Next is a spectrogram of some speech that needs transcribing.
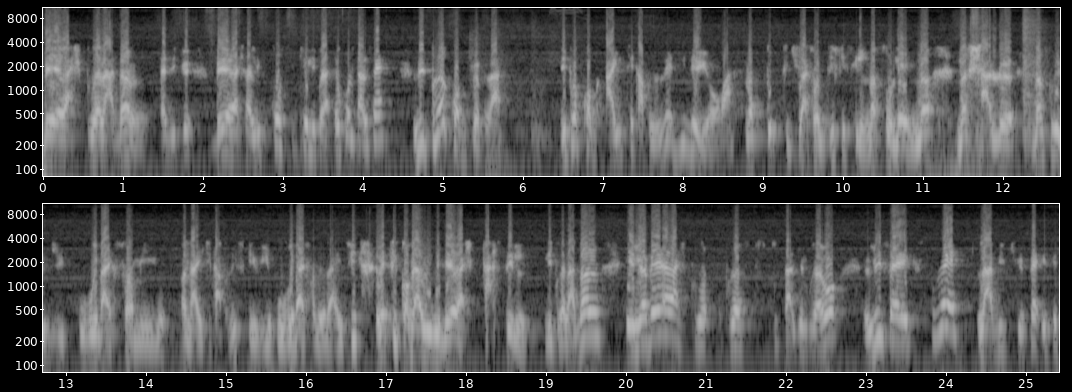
BRH pren la dan, tè di ke BRH an li konstituye li pren la, e kon tal fè, li pren kom pep la, li pren kom Haiti kap redi de yon wa, nan tout situasyon difisil, nan sole, nan, nan chale, nan fredu, ouvre bay fòm yon, an Haiti kap riske vi, ouvre bay fòm yon an Haiti, le ti kom la ouve BRH kastil, li pren la dan, e le BRH pren, pren tout tal fèm pren yo, li fè ek exprès l'habitude fait et c'est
